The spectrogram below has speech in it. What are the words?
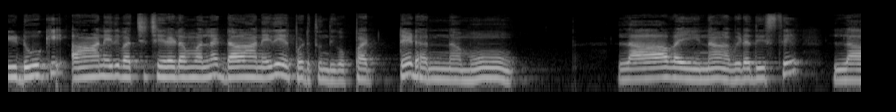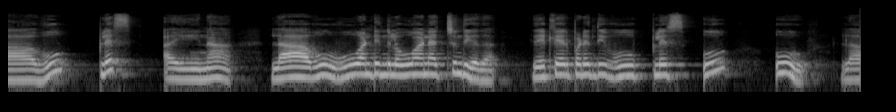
ఈ డూకి ఆ అనేది వచ్చి చేరడం వల్ల డా అనేది ఏర్పడుతుంది. ఇగో పట్టెడన్నము. లావైన విడదీస్తే లావు ప్లస్ అయినా. లావు ఊ అంటే ఇందులో ఊ అని వచ్చింది కదా. ఇది ఎట్లా ఏర్పడింది? ఊ ప్లస్ ఊ ఊ లా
